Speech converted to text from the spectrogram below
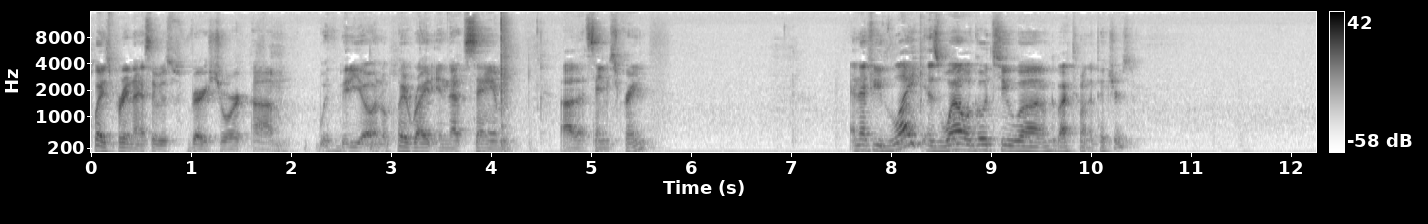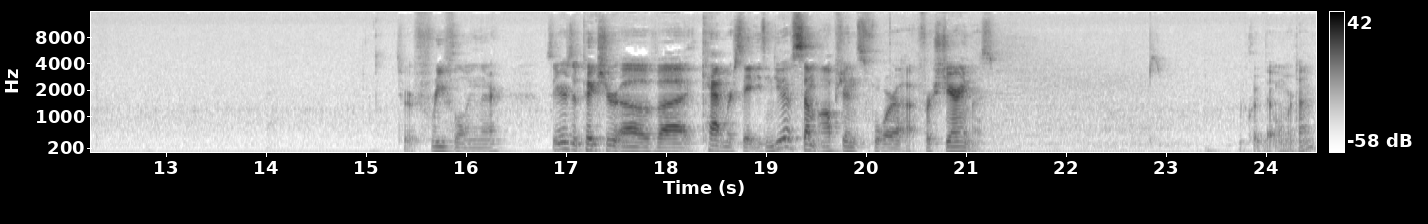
plays pretty nicely. It was very short um, with video, and it'll play right in that same uh, that same screen. And if you'd like as well, go to uh, go back to one of the pictures. Sort of free flowing there. So here's a picture of uh, Cat Mercedes, and you have some options for uh, for sharing this. Click that one more time.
